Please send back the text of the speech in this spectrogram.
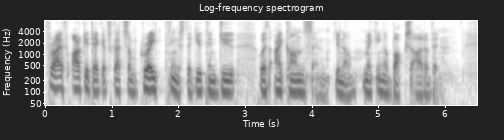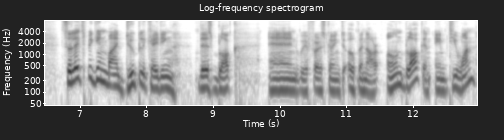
Thrive Architect has got some great things that you can do with icons and, you know, making a box out of it. So let's begin by duplicating this block and we're first going to open our own block, an empty one,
